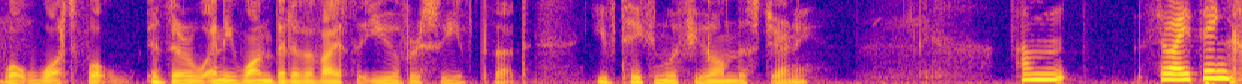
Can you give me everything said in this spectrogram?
What, what, what is there any one bit of advice that you have received that you've taken with you on this journey? Um, so I think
